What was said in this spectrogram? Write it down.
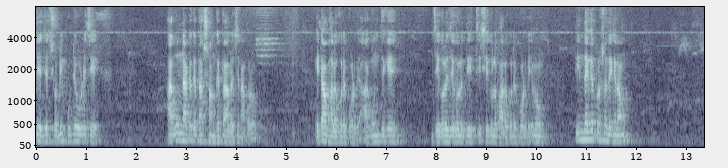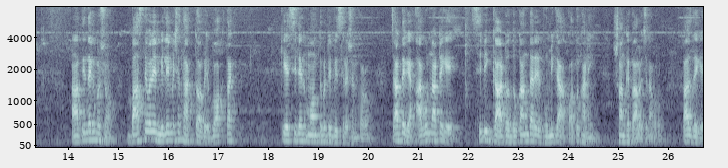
দিয়ে যে ছবি ফুটে উঠেছে, আগুন নাটকে তার সংক্ষেপে আলোচনা করো। এটাও ভালো করে পড়বে। আগুন থেকে যেগুলো যেগুলো দিচ্ছি, সেগুলো ভালো করে পড়বে। এবং তিন দাগের প্রশ্ন দেখে নাও। তিন দাগের প্রশ্ন বাঁচতে হলে মিলেমিশে থাকতে হবে। বক্তা কে ছিলেন? মন্তব্যটি বিশ্লেষণ করো। চার দিকে আগুন নাটকে সিভিক গার্ড ও দোকানদারের ভূমিকা কতখানি? সংক্ষেপে আলোচনা করো। পাঁচ দিকে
